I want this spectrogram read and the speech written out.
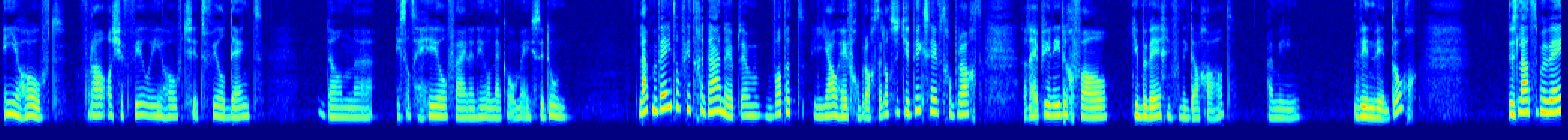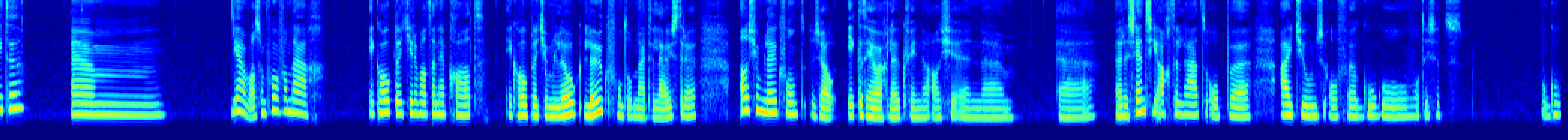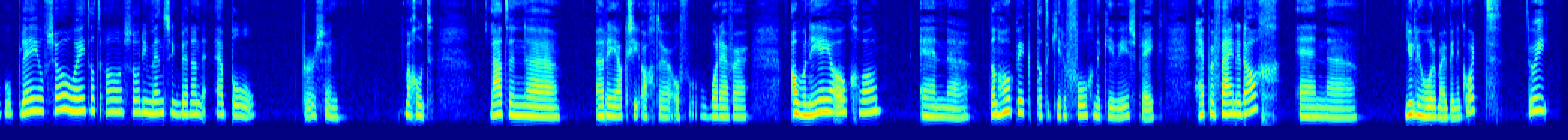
in je hoofd. Vooral als je veel in je hoofd zit, veel denkt, dan uh, is dat heel fijn en heel lekker om eens te doen. Laat me weten of je het gedaan hebt en wat het jou heeft gebracht. En als het je niks heeft gebracht, dan heb je in ieder geval je beweging van die dag gehad. I mean, win-win, toch? Dus laat het me weten. Um, ja, was hem voor vandaag. Ik hoop dat je er wat aan hebt gehad. Ik hoop dat je hem leuk, vond om naar te luisteren. Als je hem leuk vond, zou ik het heel erg leuk vinden als je een, uh, een recensie achterlaat op uh, iTunes of uh, Google. Wat is het? Google Play of zo, hoe heet dat? Oh, sorry mensen, ik ben een Apple person. Maar goed, laat een, een reactie achter of whatever. Abonneer je ook gewoon. En uh, dan hoop ik dat ik je de volgende keer weer spreek. Heb een fijne dag en uh, jullie horen mij binnenkort. Doei!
